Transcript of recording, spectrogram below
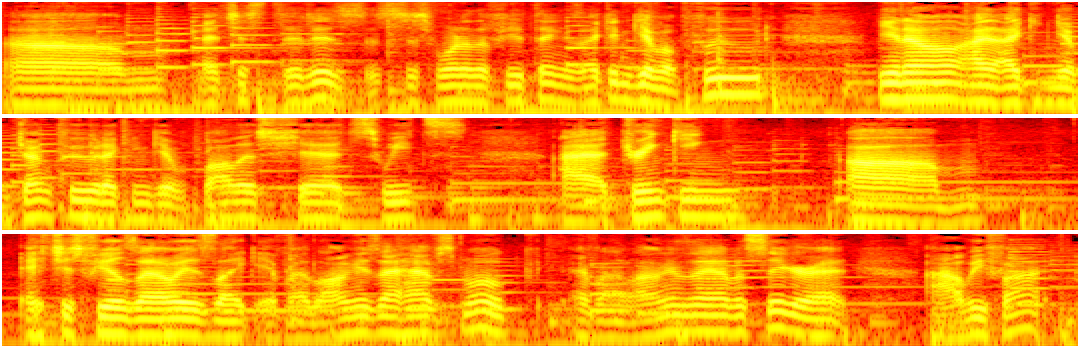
Um, it's just it is. It's just one of the few things I can give up food. You know, I, I can give up junk food. I can give up all this shit, sweets, uh, drinking. Um, it just feels I always like if as long as I have smoke, if as long as I have a cigarette, I'll be fine.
